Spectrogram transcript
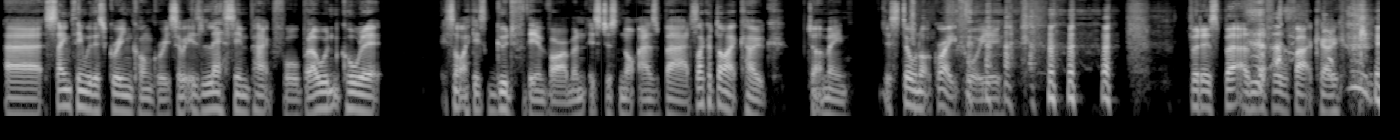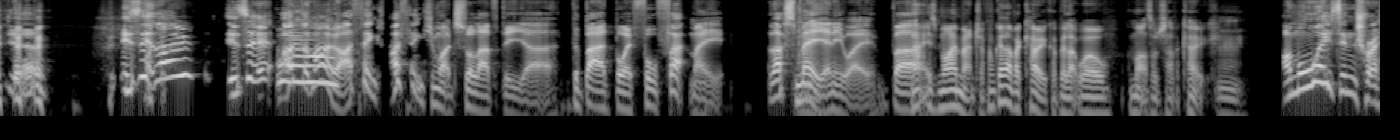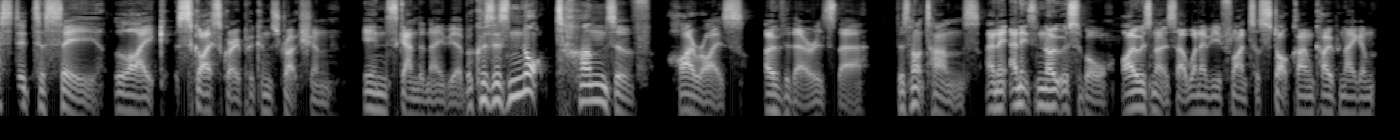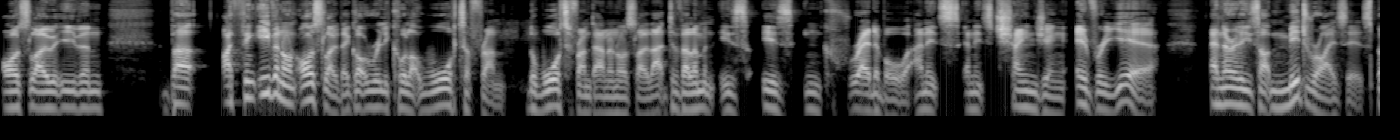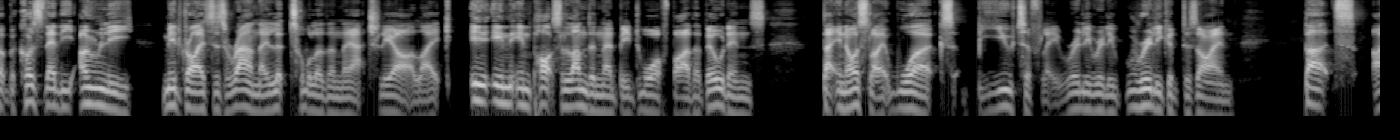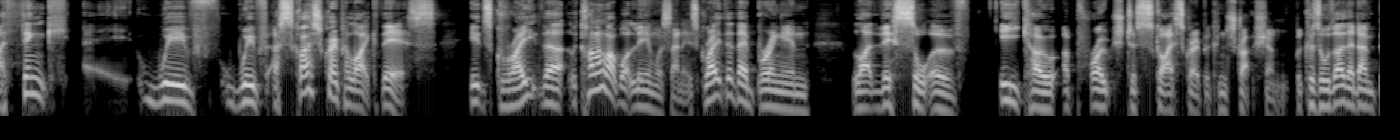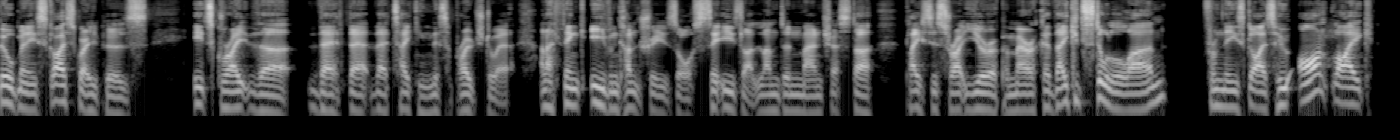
Uh, same thing with this green concrete, so it is less impactful, but I wouldn't call it. It's not like it's good for the environment. It's just not as bad. It's like a diet coke. Do you know what I mean? It's still not great for you, but it's better than the full fat coke. yeah. Is it though? Is it? I don't know. I think I think you might as well have the uh, the bad boy full fat, mate. That's me anyway. But that is my mantra. If I'm going to have a coke, I'll be like, well, I might as well just have a coke. I'm always interested to see like skyscraper construction in Scandinavia because there's not tons of high rise over there, is there? There's not tons, and it, and it's noticeable. I always notice that whenever you fly into Stockholm, Copenhagen, Oslo, even. But I think even on Oslo, they got a really cool like waterfront. The waterfront down in Oslo, that development is is incredible, and it's and it's changing every year and there are these like mid rises, but because they're the only mid rises around, they look taller than they actually are. Like in in parts of London, they'd be dwarfed by other buildings, but in Oslo, it works beautifully. Really, really, really good design. But I think eh, with with a skyscraper like this, it's great that kind of like what Liam was saying. It's great that they're bringing like this sort of eco approach to skyscraper construction because although they don't build many skyscrapers, it's great that they're they're they're taking this approach to it. And I think even countries or cities like London, Manchester, places throughout Europe, America, they could still learn from these guys who aren't like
